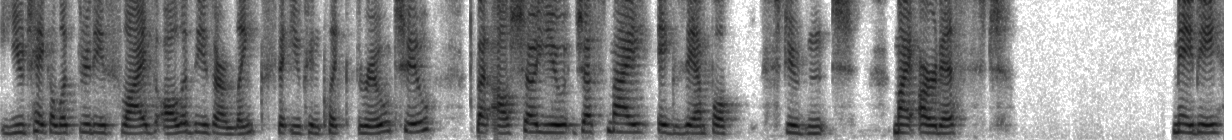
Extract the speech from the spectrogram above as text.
you take a look through these slides, all of these are links that you can click through to, but I'll show you just my example student, my artist, maybe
